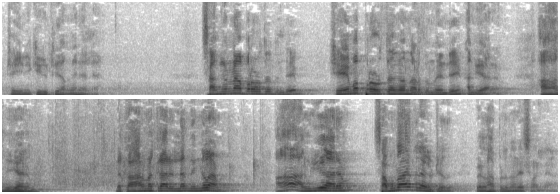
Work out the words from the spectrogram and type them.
പക്ഷെ എനിക്ക് കിട്ടിയത് അങ്ങനെയല്ല. സംഘടനാ പ്രവർത്തനത്തിന്റെയും ക്ഷേമപ്രവർത്തനങ്ങൾ നടത്തുന്നതിന്റെയും അംഗീകാരമാണ്. ആ അംഗീകാരം. എന്റെ കാരണക്കാരെല്ലാം നിങ്ങളാണ്. ആ അംഗീകാരം സമുദായത്തിനാണ് കിട്ടിയത്. വെള്ളാപ്പള്ളി നടേശനല്ല.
